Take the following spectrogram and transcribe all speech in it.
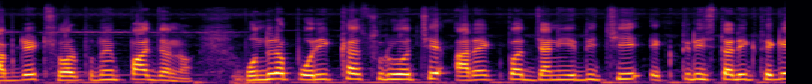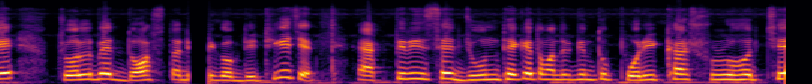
আপডেট সবার প্রথমে পাওয়ার জন্য। বন্ধুরা, পরীক্ষা শুরু হচ্ছে আর একবার জানিয়ে দিচ্ছি, একত্রিশ তারিখ থেকে চলবে দশ তারিখ অবধি, ঠিক আছে? একত্রিশে জুন থেকে তোমাদের কিন্তু পরীক্ষা শুরু হচ্ছে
